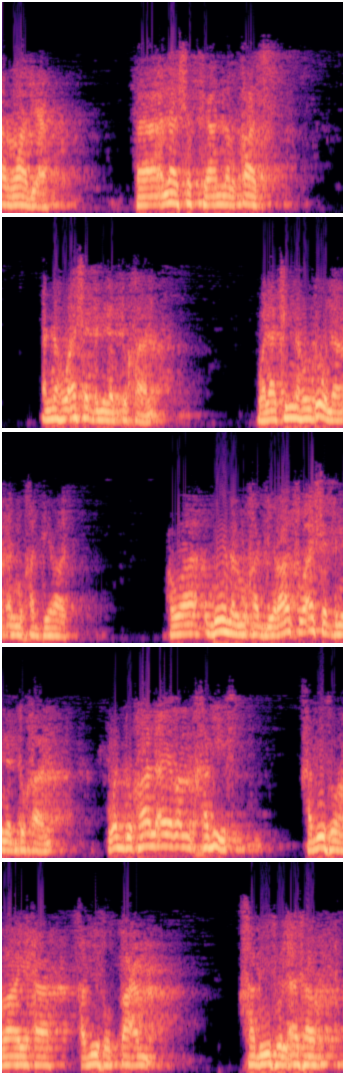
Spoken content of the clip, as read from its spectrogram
الرادعة. فلا شك أن القاس أنه أشد من الدخان ولكنه دون المخدرات. هو دون المخدرات وأشد من الدخان والدخان أيضا خبيث خبيث الرائحة خبيث الطعم. خبيث الأثر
